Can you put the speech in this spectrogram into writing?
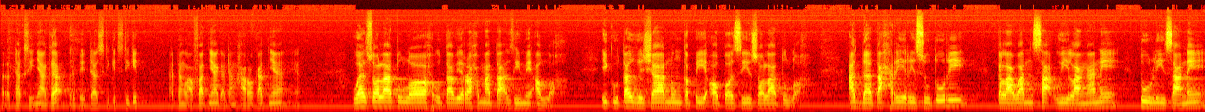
redaksinya agak berbeda sedikit-sedikit. Kadang lafadznya kadang harokatnya ya. Wa sholatullah utawi rahmat takzime Allah. Iku taghsya nungkepi apa si sholatullah ada tahriri suturi kelawan sakwilangane tulisane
